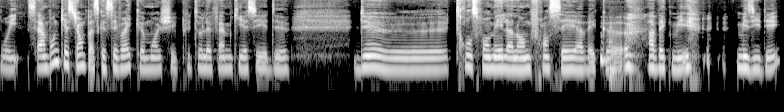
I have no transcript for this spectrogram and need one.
oui, c'est une bonne question parce que c'est vrai que moi, je suis plutôt la femme qui essaie de, de euh, transformer la langue française avec, euh, avec mes, mes idées.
